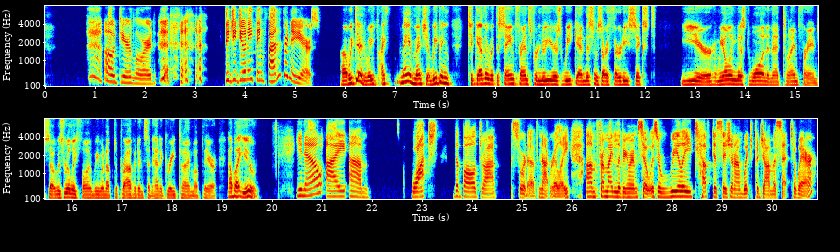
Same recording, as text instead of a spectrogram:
oh dear Lord. Did you do anything fun for New Year's? Uh, we did. We I may have mentioned we've been together with the same friends for New Year's weekend. This was our 36th year, and we only missed one in that time frame. So it was really fun. We went up to Providence and had a great time up there. How about you? You know, I um watched the ball drop sort of not really um, from my living room so it was a really tough decision on which pajama set to wear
